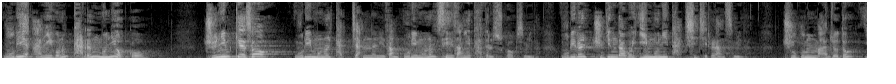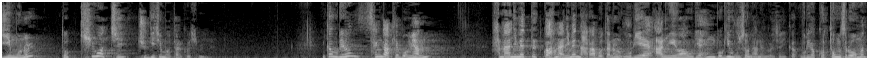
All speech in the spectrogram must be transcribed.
우리 아니고는 다른 문이 없고 주님께서 우리 문을 닫지 않는 이상 우리 문을 세상이 닫을 수가 없습니다. 우리를 죽인다고 이 문이 닫히지를 않습니다. 죽음마저도 이 문을 더 키웠지 죽이지 못할 것입니다. 그러니까 우리는 생각해 보면 하나님의 뜻과 하나님의 나라보다는 우리의 안위와 우리의 행복이 우선하는 거죠. 그러니까 우리가 고통스러우면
